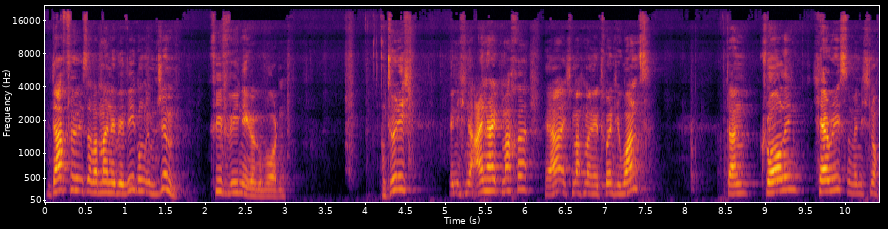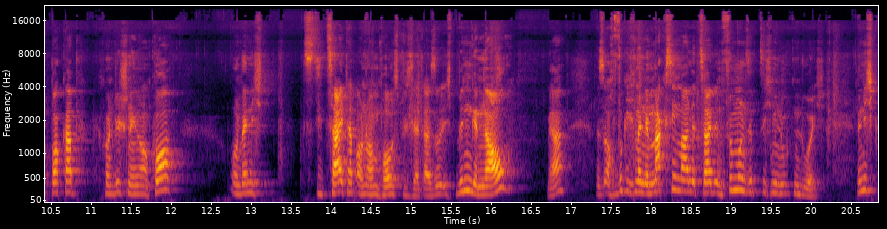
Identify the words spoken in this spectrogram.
Dafür ist aber meine Bewegung im Gym viel, viel weniger geworden. Natürlich, wenn ich eine Einheit mache, ja, ich mache meine 21s, dann Crawling, Carries und wenn ich noch Bock habe, Conditioning Encore und wenn ich die Zeit habe, auch noch ein Post-Reset. Also ich bin genau, ja, das ist auch wirklich meine maximale Zeit in 75 Minuten durch. Wenn ich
